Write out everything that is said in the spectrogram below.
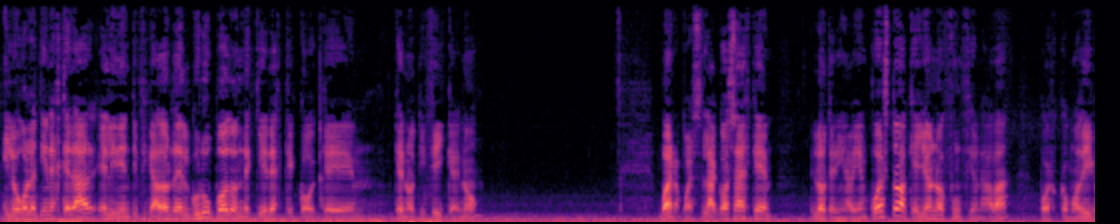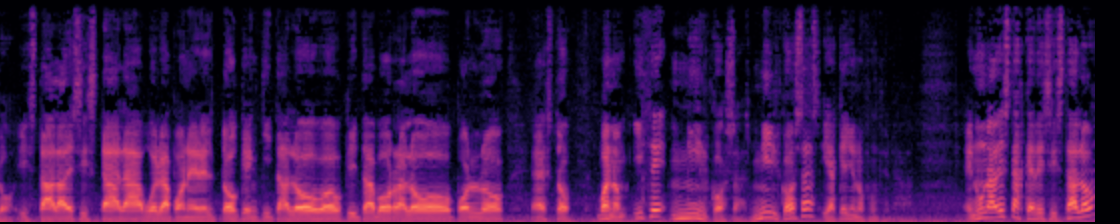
y luego le tienes que dar el identificador del grupo donde quieres que, que, notifique, ¿no? Bueno, pues la cosa es que lo tenía bien puesto, aquello no funcionaba. Pues como digo, instala, desinstala, vuelve a poner el token, quítalo, quita, bórralo, ponlo, esto. Bueno, hice mil cosas, mil cosas y aquello no funcionaba. En una de estas que desinstalo,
